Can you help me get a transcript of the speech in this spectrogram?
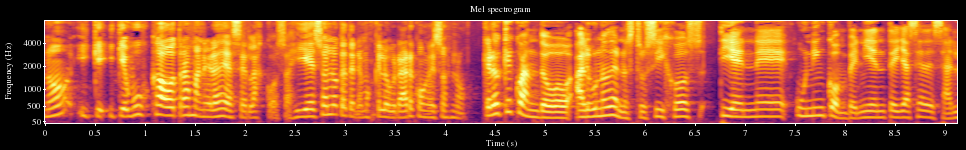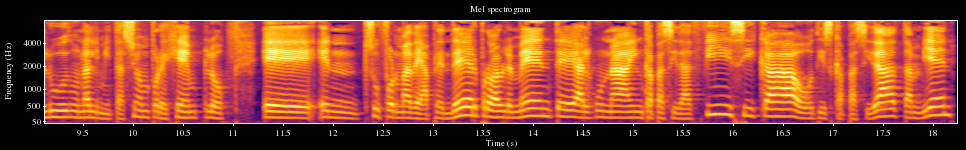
¿no? Y que, busca otras maneras de hacer las cosas. Y eso es lo que tenemos que lograr con esos no. Creo que cuando alguno de nuestros hijos tiene un inconveniente, ya sea de salud, una limitación, por ejemplo, eh, en su forma de aprender probablemente, alguna incapacidad física o discapacidad también,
